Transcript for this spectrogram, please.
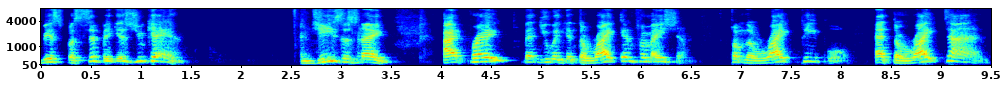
be as specific as you can. In Jesus' name, I pray that you would get the right information from the right people at the right time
